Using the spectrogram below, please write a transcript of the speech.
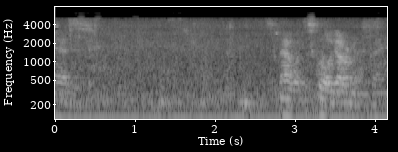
yeah, it's, it's not what the school government is saying.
